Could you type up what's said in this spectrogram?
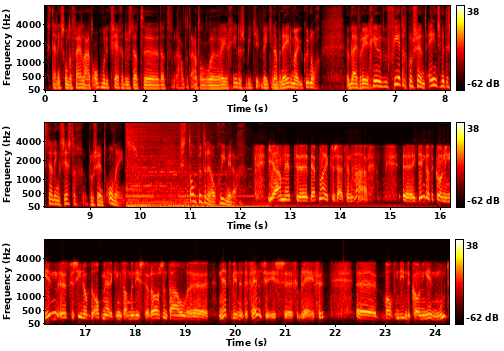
stelling stond er vrij laat op, moet ik zeggen. Dus dat, uh, dat haalt het aantal uh, reageerders een beetje, beetje naar beneden. Maar u kunt nog uh, blijven reageren. 40% eens met de stelling, 60% oneens. Stand.nl, goedemiddag. Ja, met Bert Markers uit Den Haag. Uh, ik denk dat de koningin, uh, gezien ook de opmerking van minister Roosentaal, uh, net binnen de grenzen is gebleven. bovendien, de koningin moet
